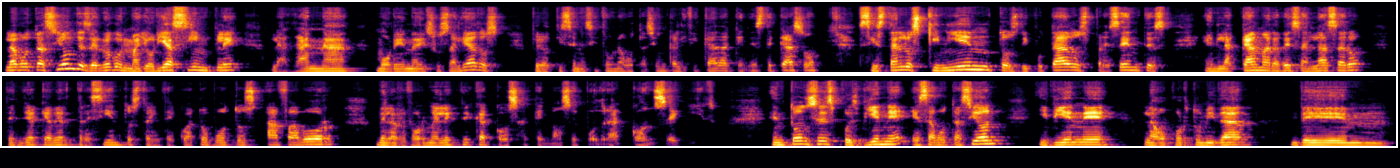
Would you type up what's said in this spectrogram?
La votación, desde luego, en mayoría simple, la gana Morena y sus aliados pero aquí se necesita una votación calificada, que en este caso, si están los 500 diputados presentes en la Cámara de San Lázaro, tendría que haber 334 votos a favor de la reforma eléctrica, cosa que no se podrá conseguir. Entonces, pues viene esa votación y viene la oportunidad de, mm,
